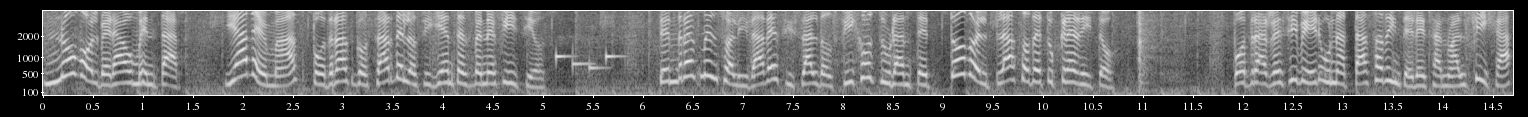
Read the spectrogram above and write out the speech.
no volverá a aumentar. Y además podrás gozar de los siguientes beneficios. Tendrás mensualidades y saldos fijos durante todo el plazo de tu crédito. Podrás recibir una tasa de interés anual fija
